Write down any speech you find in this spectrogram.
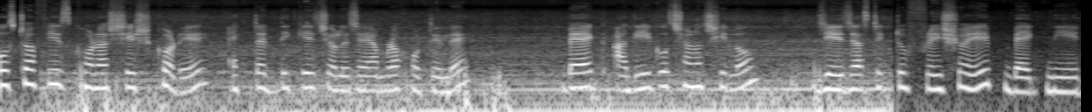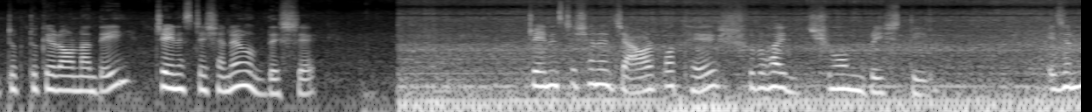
পোস্ট অফিস ঘোরা শেষ করে একটার দিকে চলে যাই আমরা হোটেলে। ব্যাগ আগেই গোছানো ছিল, যে জাস্ট একটু ফ্রেশ হয়ে ব্যাগ নিয়ে টুকটুকে রওনা দেই ট্রেন স্টেশনের উদ্দেশ্যে। ট্রেন স্টেশনে যাওয়ার পথে শুরু হয় ঝুম বৃষ্টি। এই জন্য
